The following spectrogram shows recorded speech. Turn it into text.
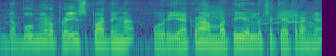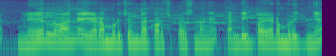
இந்த பூமியோட ப்ரைஸ் பார்த்தீங்கன்னா ஒரு ஏக்கரா ஐம்பத்தி ஏழு லட்சம் கேட்குறாங்க நேரில் வாங்க இடம் பிடிச்சிருந்தா குறைச்சி பேசுனாங்க கண்டிப்பாக இடம் பிடிக்குங்க.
